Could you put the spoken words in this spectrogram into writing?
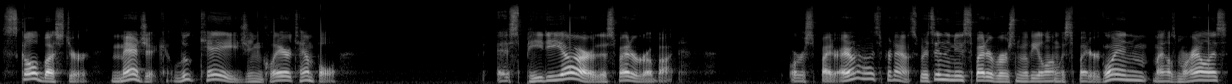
Skullbuster, Magik, Luke Cage, and Claire Temple. SPDR, the spider robot. Or Spider, I don't know how it's pronounced, but it's in the new Spider Verse movie along with Spider Gwen, Miles Morales,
